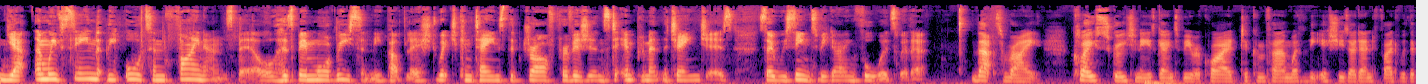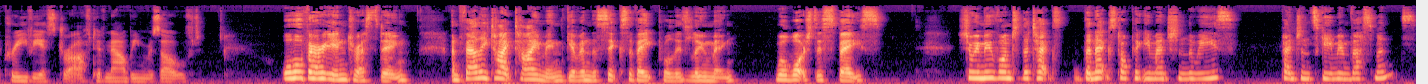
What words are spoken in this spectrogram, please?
Yeah, and we've seen that the Autumn Finance Bill has been more recently published, which contains the draft provisions to implement the changes. So we seem to be going forwards with it. That's right. Close scrutiny is going to be required to confirm whether the issues identified with the previous draft have now been resolved. All very interesting, and fairly tight timing given the 6th of April is looming. We'll watch this space. Shall we move on to the text the next topic you mentioned, Louise? Pension scheme investments?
